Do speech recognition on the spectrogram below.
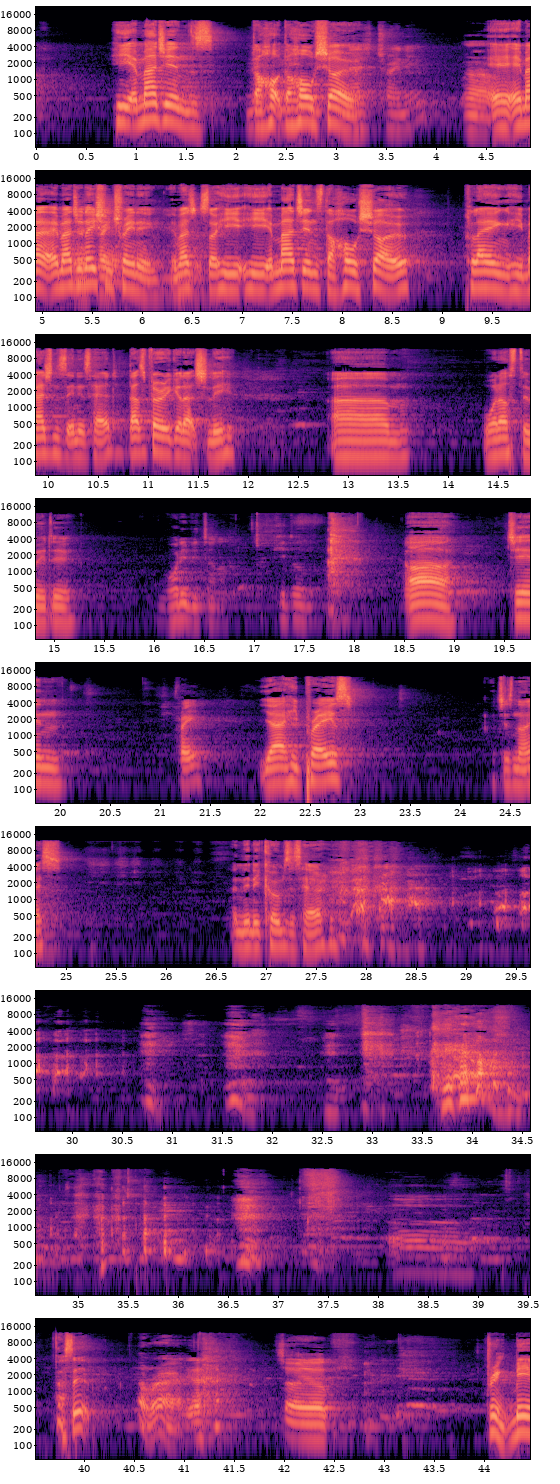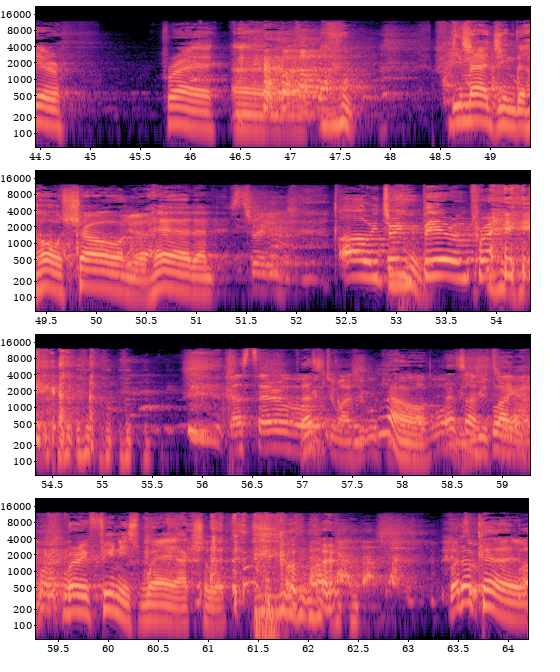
he imagines the whole the whole show. Training. I- ima- imagination Yeah, training. Imagine, so he, he imagines the whole show playing, he imagines it in his head. That's very good, actually. Um, what else do we do? 머리 빗잖아. 기도. Ah, Jin. Pray. Yeah, he prays, which is nice. And then he combs his hair. That's it. All right. Yeah. So uh, drink beer, pray, and uh, imagine the whole show on your head, and Oh, we drink beer and pray. that's terrible. That's too much. No, that's a like very Finnish way actually. but okay.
